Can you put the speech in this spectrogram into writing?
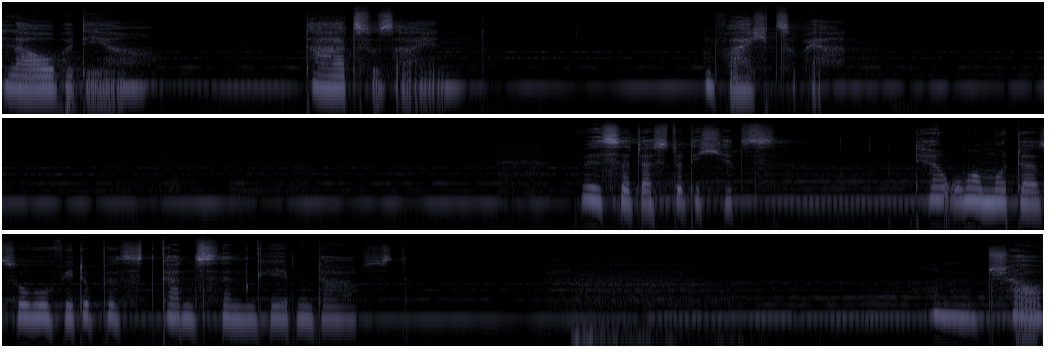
Erlaube dir, da zu sein und weich zu werden. Wisse, dass du dich jetzt der Urmutter so wie du bist ganz hingeben darfst. Und schau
